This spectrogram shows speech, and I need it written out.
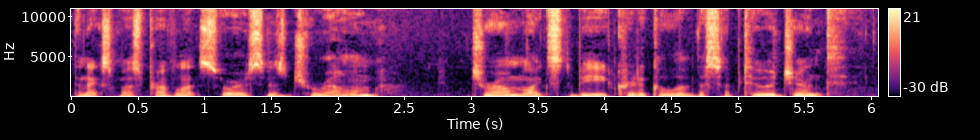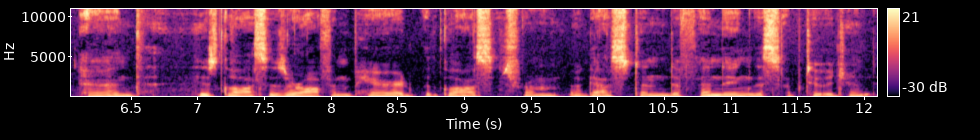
The next most prevalent source is Jerome. Jerome likes to be critical of the Septuagint, and his glosses are often paired with glosses from Augustine defending the Septuagint.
